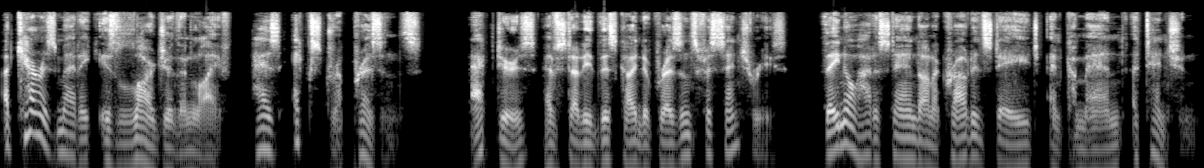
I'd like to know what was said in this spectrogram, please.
A charismatic is larger than life has extra presence. Actors have studied this kind of presence for centuries. They know how to stand on a crowded stage and command attention.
